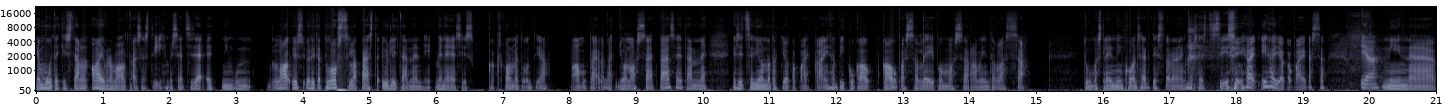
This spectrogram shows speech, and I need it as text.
ja muutenkin täällä on aivan valtaisesti ihmisiä, että sitä, et niin kun, jos yrität lossilla päästä yli tänne, niin menee siis kaksi-kolme tuntia aamupäivällä jonossa, että pääsee tänne, ja sitten sä jonotat joka paikkaan, ihan pikkukaupassa, leipomossa, ravintolassa, Tuumas Lennin konsertissa todennäköisesti, siis ihan, ihan joka paikassa. Yeah. Niin, äh,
